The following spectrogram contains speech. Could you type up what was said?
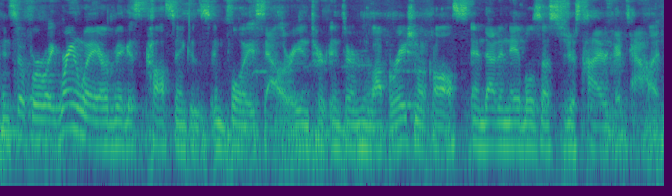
And so for like Rainway, our biggest cost sink is employee salary in, ter- in terms of operational costs, and that enables us to just hire good talent.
